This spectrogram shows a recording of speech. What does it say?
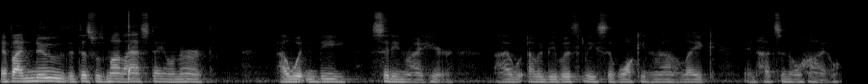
if I knew that this was my last day on earth, I wouldn't be sitting right here. I, I would be with Lisa walking around a lake in Hudson, Ohio,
